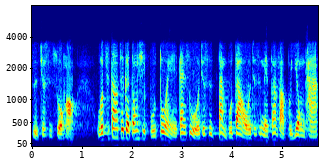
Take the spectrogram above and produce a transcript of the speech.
制？就是说哈。我知道这个东西不对，但是我就是办不到，我就是没办法不用它。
